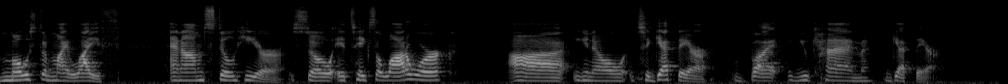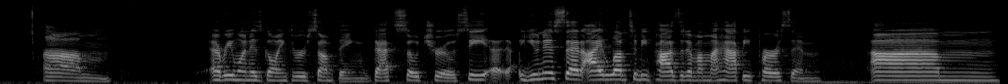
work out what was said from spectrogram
most of my life, and I'm still here. So it takes a lot of work, uh, you know, to get there, but you can get there. Um, everyone is going through something. That's so true. See, uh, Eunice said, I love to be positive. I'm a happy person. Um,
